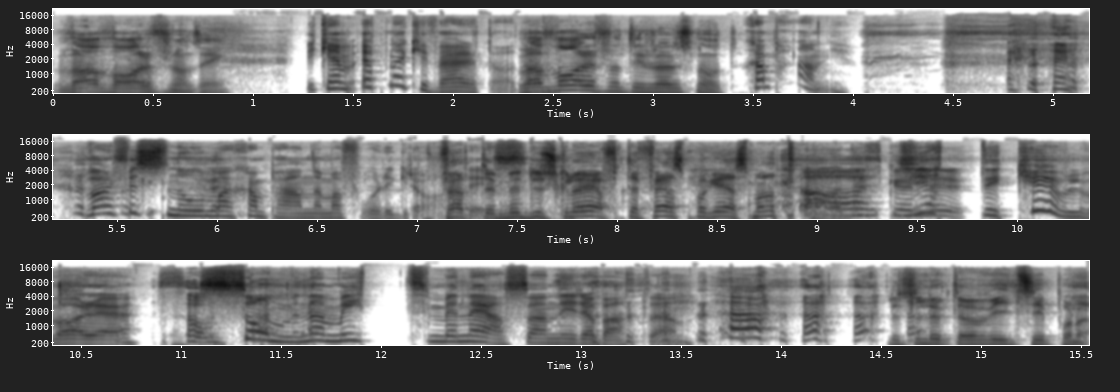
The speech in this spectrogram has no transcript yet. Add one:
Vad var det för någonting? Vi kan öppna kuvertet Adam. Vad var det för någonting du hade snott? Champagne. Varför snor man champagne när man får det gratis? För att, men du skulle ha efterfest på gräsmattan. Ja, det skulle du. jättekul var det. Somna mitt med näsan i rabatten. Du som luktar på vitsipporna.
